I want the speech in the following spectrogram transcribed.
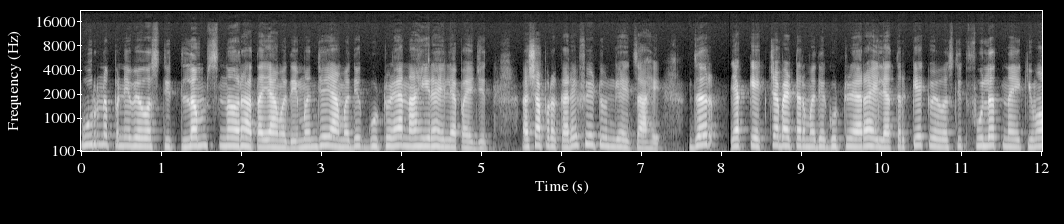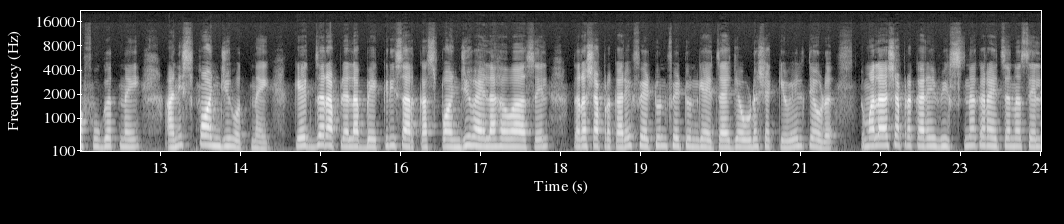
पूर्णपणे व्यवस्थित लम्स न राहता यामध्ये म्हणजे यामध्ये गुठळ्या नाही राहिल्या पाहिजेत. अशा प्रकारे फेटून घ्यायचं आहे. जर या केकच्या बॅटरमध्ये गुठळ्या राहिल्या तर केक व्यवस्थित फुलत नाही किंवा फुगत नाही आणि स्पॉन्जी होत नाही. केक जर आपल्याला बेकरीसारखा स्पॉन्जी व्हायला हवा असेल तर अशा प्रकारे फेटून फेटून घ्यायचं आहे. जेवढं शक्य होईल तेवढं. तुम्हाला अशा प्रकारे विक्सनं करायचं नसेल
